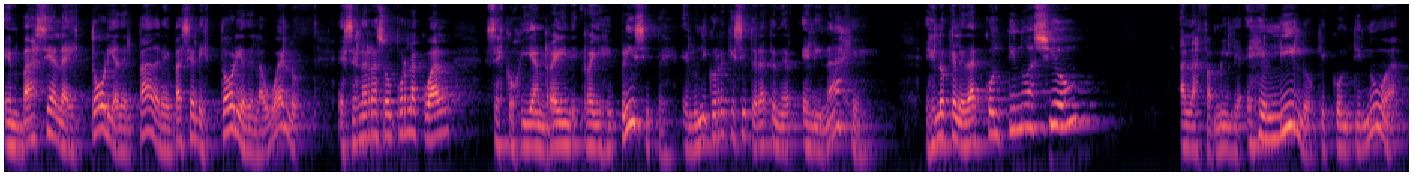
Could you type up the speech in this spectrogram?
en base a la historia del padre, en base a la historia del abuelo. Esa es la razón por la cual se escogían reyes y príncipes. El único requisito era tener el linaje. Es lo que le da continuación a la familia. Es el hilo que continúa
